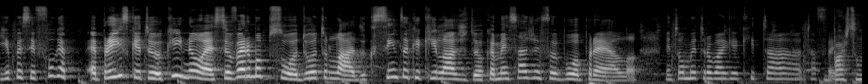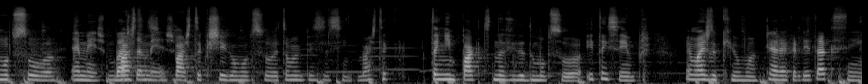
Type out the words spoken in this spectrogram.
E eu pensei, fogo, é, para isso que eu estou aqui, não é? Se houver uma pessoa do outro lado que sinta que aquilo ajudou, que a mensagem foi boa para ela, então o meu trabalho aqui está tá feito. Basta uma pessoa. É mesmo, basta, basta, mesmo. Basta que chegue uma pessoa. Eu também penso assim. Basta que tenha impacto na vida de uma pessoa. E tem sempre. É mais do que uma. Quero acreditar que sim.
